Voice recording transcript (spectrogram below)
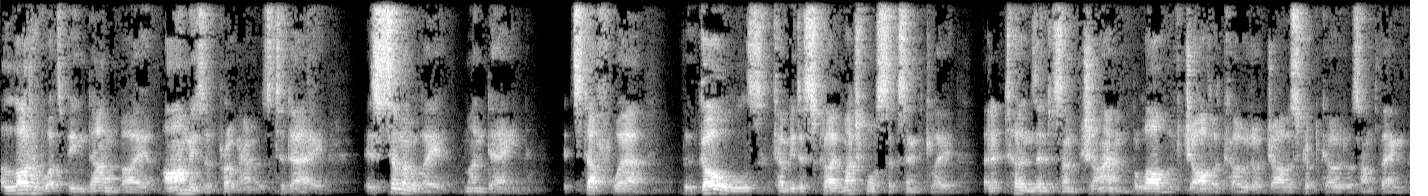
a lot of what's being done by armies of programmers today is similarly mundane. It's stuff where the goals can be described much more succinctly than it turns into some giant blob of Java code or JavaScript code or something.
